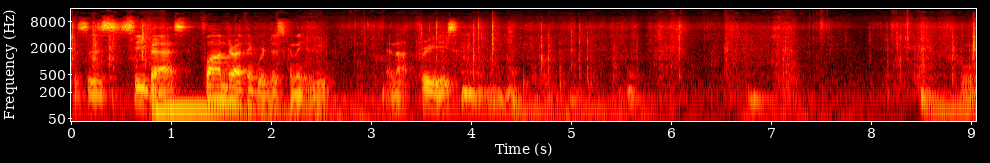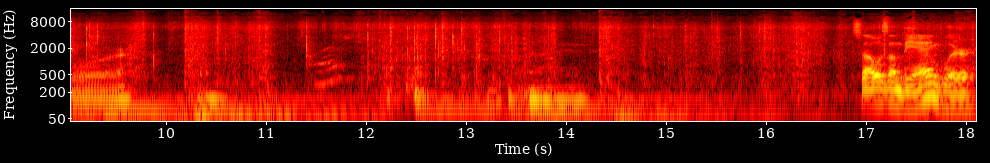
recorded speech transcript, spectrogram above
This is sea bass. Flounder I think we're just gonna eat and not freeze So I was on the angler,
